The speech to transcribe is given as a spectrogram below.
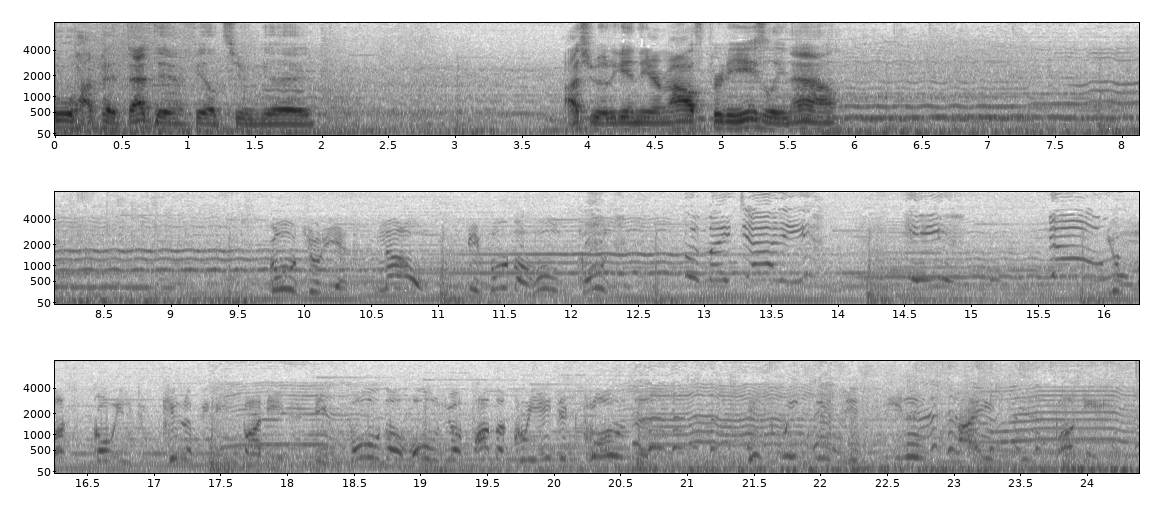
Ooh, I bet that didn't feel too good. I should be able to get into your mouth pretty easily now. Go, Juliet, now, before the hole closes. But my daddy, he, no. You must go into Killabilly's body before the hole your father created closes. His weakness is inside his body.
